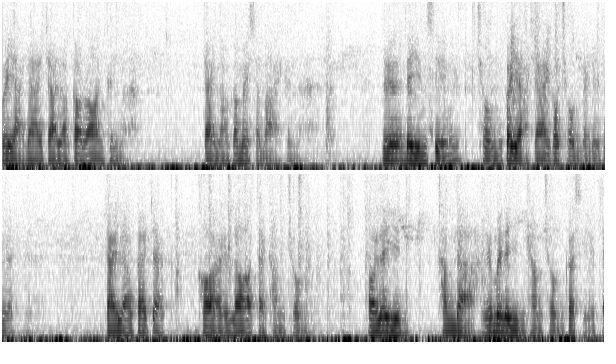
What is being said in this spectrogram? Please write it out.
ไม่อยากได้ใจเราก็ร้อนขึ้นมา ใจเราก็ไม่สบายขึ้นมา หรือได้ยินเสียงชมก็อยากจะให้เขาชมไปเรื่อยๆใจเราก็จะคอยรอแต่คำชม พอได้ยิน คำด่าหรือไม่ได้ยินคำชมก็เสียใจ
